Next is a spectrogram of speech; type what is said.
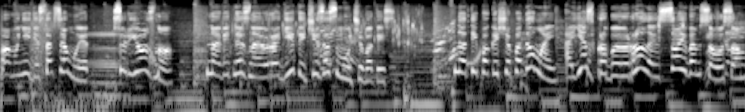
А мені дістався мед. Серйозно? Навіть не знаю, радіти чи засмучуватись. Ну, ти поки що подумай, а я спробую роли з соєвим соусом.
